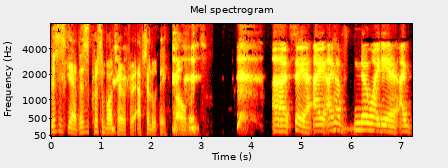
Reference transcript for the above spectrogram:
This is yeah, this is crystal ball territory. Absolutely, by all means. Uh, so yeah, I, I have no idea. I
